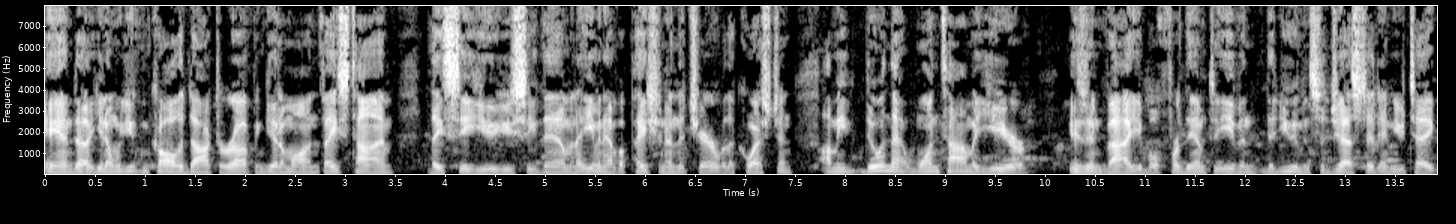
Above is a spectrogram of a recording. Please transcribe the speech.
And, uh, you know, when you can call the doctor up and get them on FaceTime, they see you, you see them, and they even have a patient in the chair with a question. I mean, doing that one time a year is invaluable for them to even, that you even suggested and you take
